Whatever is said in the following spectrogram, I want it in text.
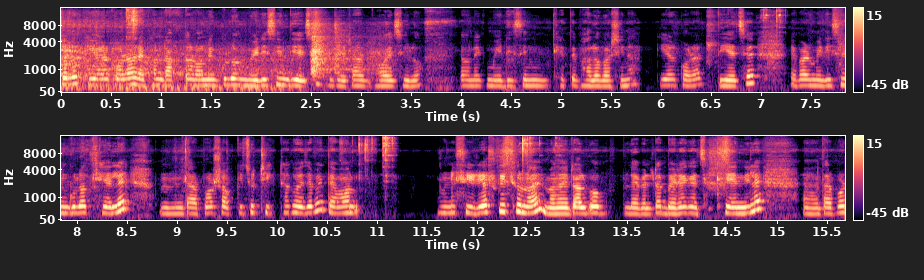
চলো কেয়ার করার? এখন ডাক্তার অনেকগুলো মেডিসিন দিয়েছে যেটার ভয় ছিল। অনেক মেডিসিন খেতে ভালোবাসি না। কেয়ার করার? দিয়েছে। এবার মেডিসিনগুলো খেলে তারপর সব কিছু ঠিকঠাক হয়ে যাবে। তেমন মানে সিরিয়াস কিছু নয় মানে এটা অল্প লেভেলটা বেড়ে গেছে, খেয়ে নিলে তারপর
